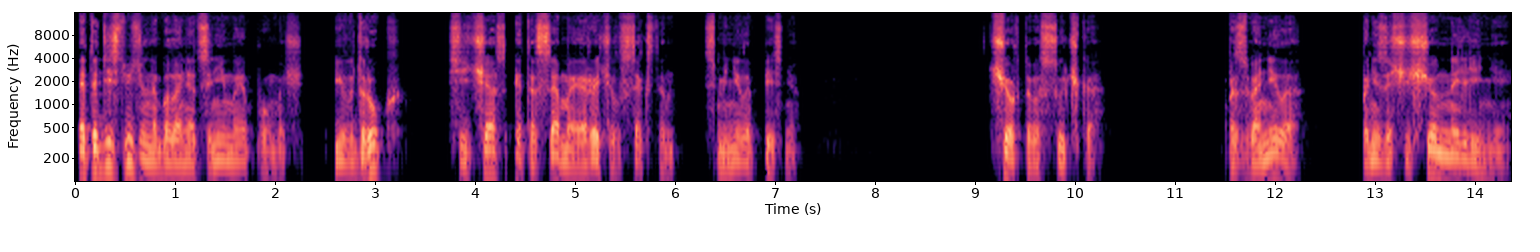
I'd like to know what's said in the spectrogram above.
Это действительно была неоценимая помощь. И вдруг сейчас эта самая Рэчел Секстон сменила песню. «Чертова сучка!» Позвонила по незащищенной линии.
